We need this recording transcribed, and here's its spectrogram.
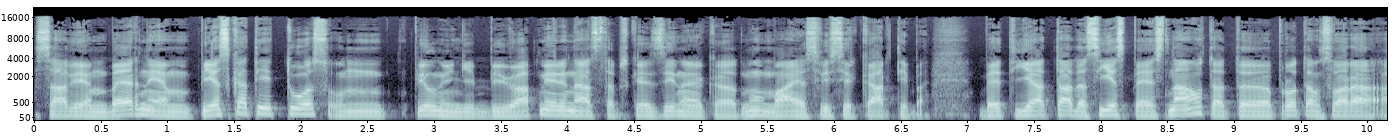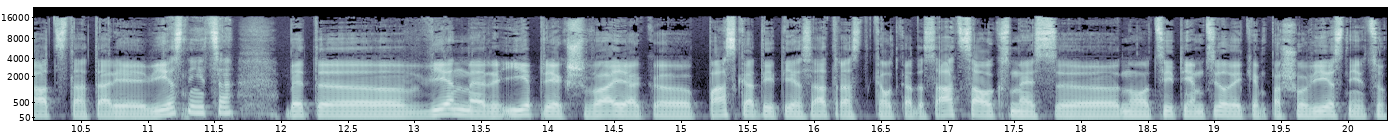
saviem bērniem pieskatīt tos un pilnīgi biju apmierināts, tāpēc, ka es zināju, ka nu, mājās viss ir kārtībā. Bet, ja tādas iespējas nav, tad, protams, var atstāt arī viesnīca, bet vienmēr iepriekš vajag paskatīties cenšaties atrast kaut kādas atsauksmes eh, no citiem cilvēkiem par šo viesnīcu,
